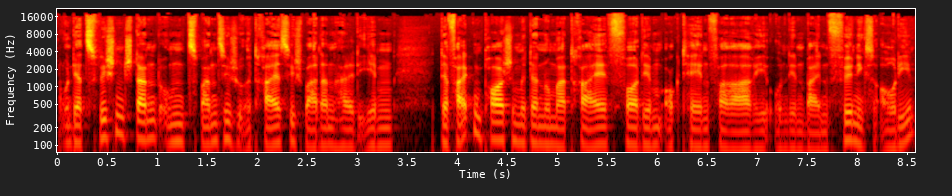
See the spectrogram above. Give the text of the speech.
Und der Zwischenstand um 20.30 Uhr war dann halt eben der Falken Porsche mit der Nummer 3 vor dem Octane Ferrari und den beiden Phoenix Audi.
